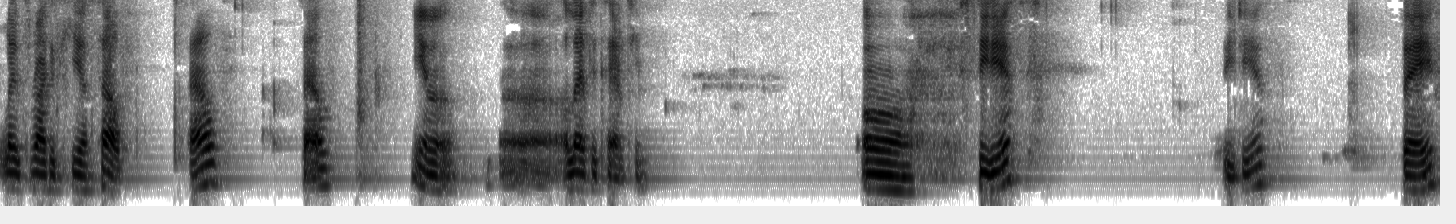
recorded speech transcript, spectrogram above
let's write it here self. Self, self, you know, uh, left it empty. Oh, CDS, CDS, save.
